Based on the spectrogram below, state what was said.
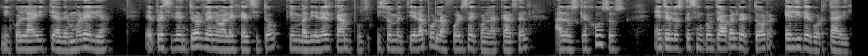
Nicolaitia de Morelia, el presidente ordenó al ejército que invadiera el campus y sometiera por la fuerza y con la cárcel a los quejosos, entre los que se encontraba el rector Eli de Gortari.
